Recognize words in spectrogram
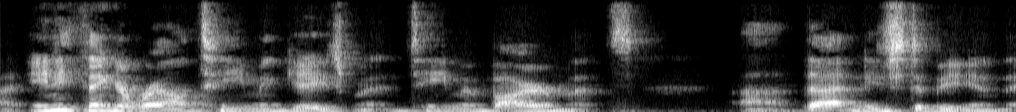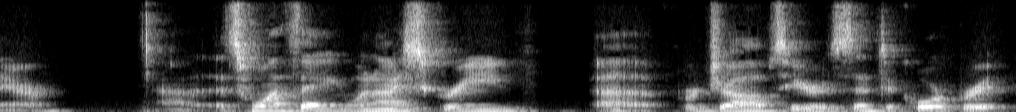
Uh, anything around team engagement and team environments, uh, that needs to be in there. Uh, that's one thing when I screen uh, for jobs here at SENTA Corporate.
